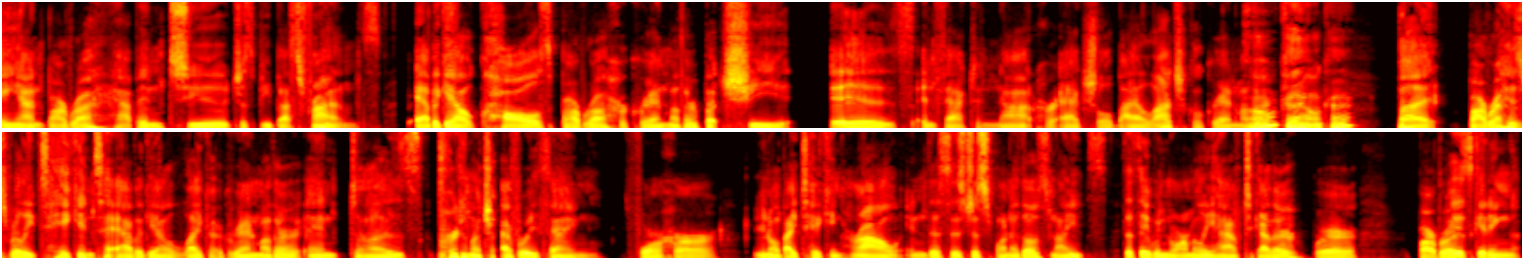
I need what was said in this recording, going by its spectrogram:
and Barbara happen to just be best friends. Abigail calls Barbara her grandmother, but she is, in fact, not her actual biological grandmother. Okay, okay. But Barbara has really taken to Abigail like a grandmother and does pretty much everything for her, you know, by taking her out. And this is just one of those nights that they would normally have together where Barbara is getting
